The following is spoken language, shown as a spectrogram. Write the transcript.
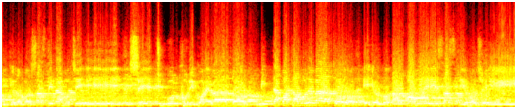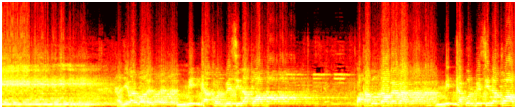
তৃতীয় নম্বর শাস্তিটা হচ্ছে সে চুগলখড়ি করে বেড়াতো, মিথ্যা কথা বলে বেড়াতো। এই জন্য তার কবরে শাস্তি হচ্ছে। হাজি এবার বলেন মিথ্যাখোর বেশি না কম? কথা বলতে হবে এবার। মিথ্যাখোর বেশি না কম।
